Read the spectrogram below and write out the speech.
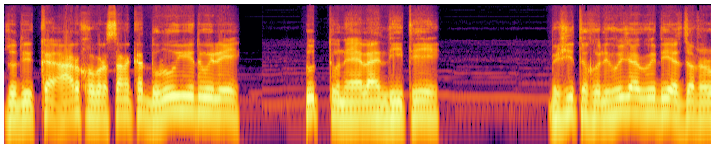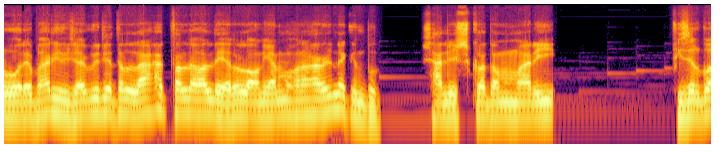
যদি আর খবর স্থানকা দূরই দইলে দুধ তো নেলা দিতে। বেশি তো করি হয়ে যাবে দিয়ে জনের ওরে ভারী হয়ে যাবে দিয়ে তার লাহাত পাল্লা হল দিয়ে এরা লনিয়ান মহনা হারি না কিন্তু সালিশ কদম মারি। ফিসের গো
